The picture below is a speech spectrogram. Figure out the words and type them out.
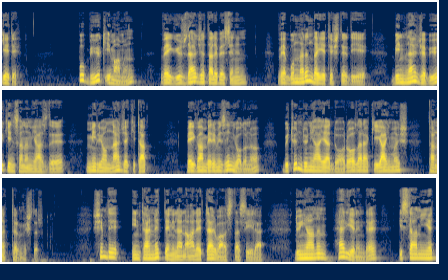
7. Bu büyük imamın ve yüzlerce talebesinin ve bunların da yetiştirdiği binlerce büyük insanın yazdığı milyonlarca kitap peygamberimizin yolunu bütün dünyaya doğru olarak yaymış, tanıttırmıştır. Şimdi internet denilen aletler vasıtasıyla dünyanın her yerinde İslamiyet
